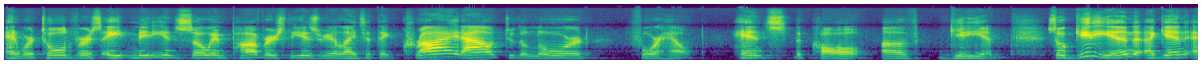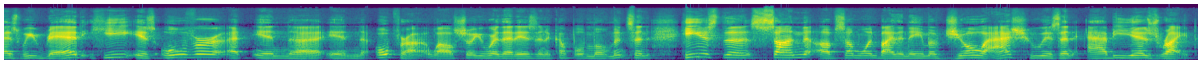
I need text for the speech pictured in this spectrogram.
And we're told, verse 8 Midian so impoverished the Israelites that they cried out to the Lord for help. Hence the call of Gideon. So Gideon, again, as we read, he is over in uh, in Ophrah. Well, I'll show you where that is in a couple of moments. And he is the son of someone by the name of Joash, who is an Abiezrite.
